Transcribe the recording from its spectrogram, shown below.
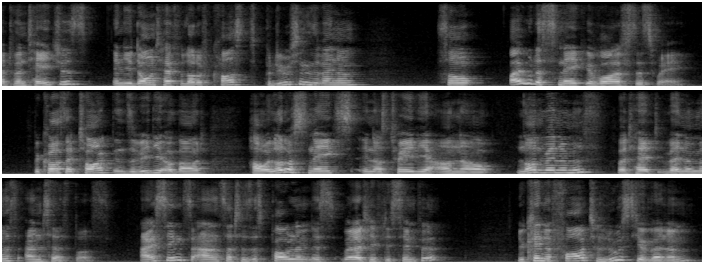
advantageous and you don't have a lot of cost producing the venom. So why would a snake evolve this way? Because I talked in the video about how a lot of snakes in Australia are now non-venomous but had venomous ancestors. I think the answer to this problem is relatively simple. You can afford to lose your venom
